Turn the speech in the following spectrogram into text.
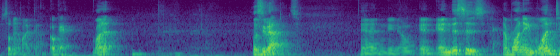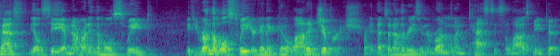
something like that. Okay, run it. let's see what happens. And you know, and, and this is I'm running one test. You'll see I'm not running the whole suite. If you run the whole suite, you're going to get a lot of gibberish, right? That's another reason to run one test. Is it allows me to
